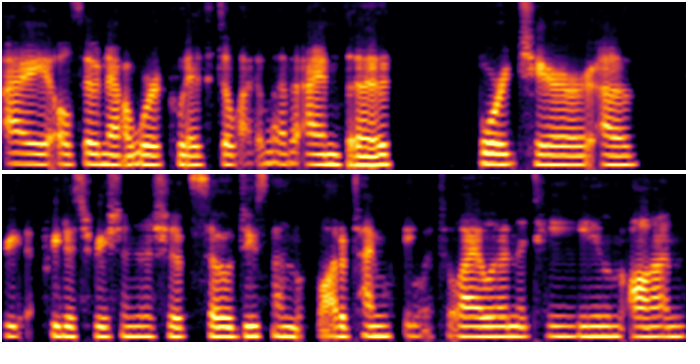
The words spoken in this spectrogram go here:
I also now work with Delilah. I'm the board chair of pre-distribution initiatives. So do spend a lot of time working with Delilah and the team on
